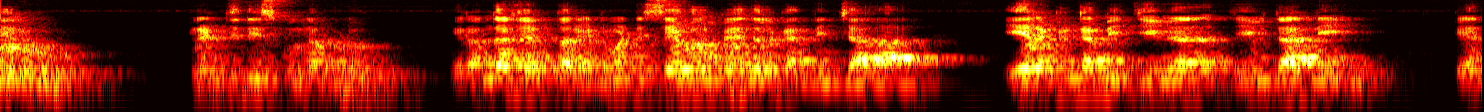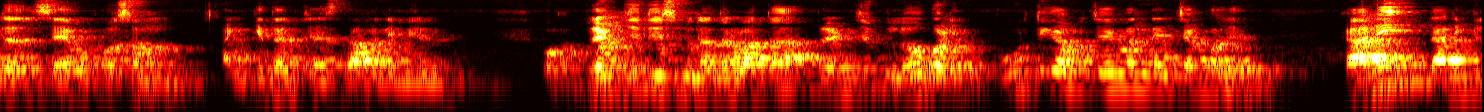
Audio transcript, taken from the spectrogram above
మీరు ప్లెడ్జ్ తీసుకున్నప్పుడు మీరందరూ చెప్తారు ఎటువంటి సేవలు పేదలకు అందించాలా? ఏ రకంగా మీ జీవ జీవితాన్ని పేదల సేవ కోసం అంకితం చేస్తామని మీరు ఒక ప్లెడ్జ్ తీసుకున్న తర్వాత ప్లెడ్జ్కి లోబడి పూర్తిగా చేయమని నేను చెప్పలేదు. కానీ దానికి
